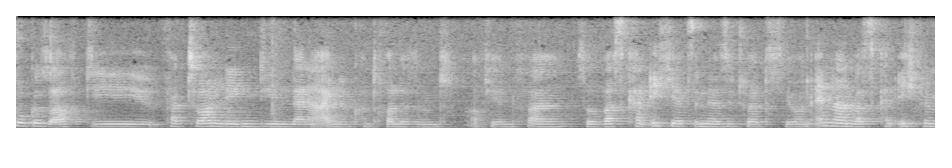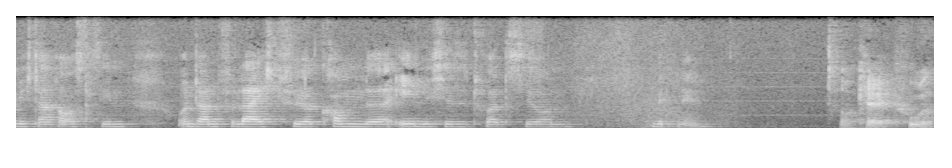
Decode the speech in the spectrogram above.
Fokus auf die Faktoren legen, die in deiner eigenen Kontrolle sind, auf jeden Fall. So, was kann ich jetzt in der Situation ändern? Was kann ich für mich da rausziehen? Und dann vielleicht für kommende ähnliche Situationen mitnehmen. Okay, cool.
